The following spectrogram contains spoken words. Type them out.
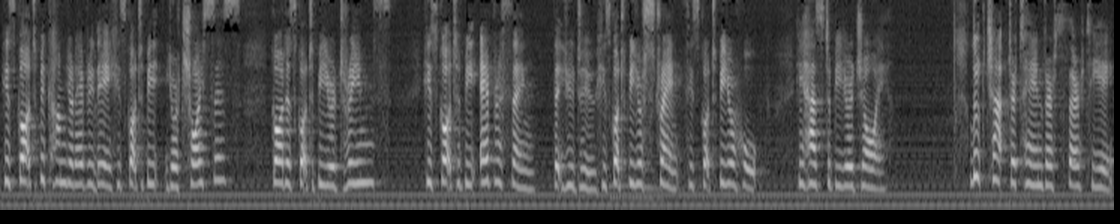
He's got to become your everyday. He's got to be your choices. God has got to be your dreams. He's got to be everything that you do. He's got to be your strength. He's got to be your hope. He has to be your joy. Luke chapter 10, verse 38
